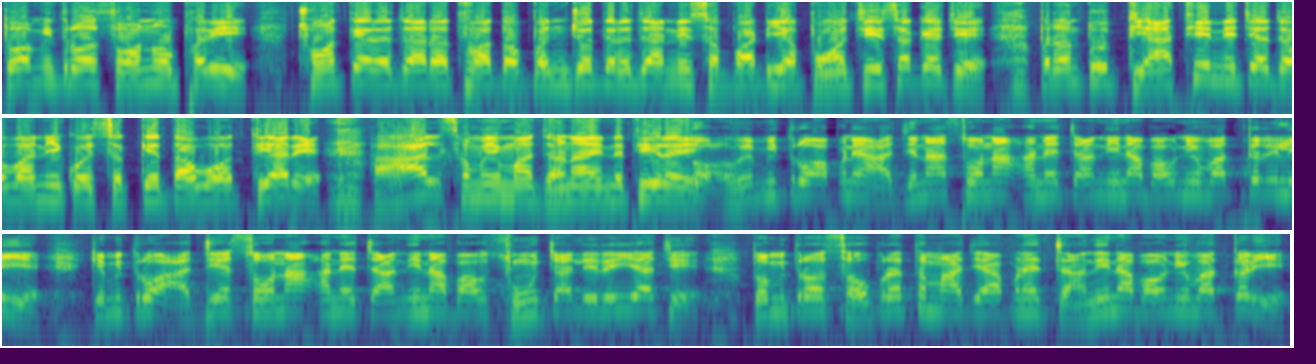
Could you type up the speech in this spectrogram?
તો મિત્રો સોનું ફરી છોતેર હજાર અથવા તો પંચોતેર હજારની સપાટીએ પહોંચી શકે છે. પરંતુ ત્યાંથી નીચે જવાની કોઈ શક્યતાઓ અત્યારે હાલ સમયમાં જણાય નથી રહી. હવે મિત્રો આપણે આજના સોના અને ચાંદીના ભાવની વાત કરી લઈએ કે મિત્રો આજે સોના અને ચાંદીના ભાવ શું ચાલી રહ્યા છે? તો મિત્રો સૌપ્રથમ આજે આપણે ચાંદીના ભાવની વાત કરીએ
